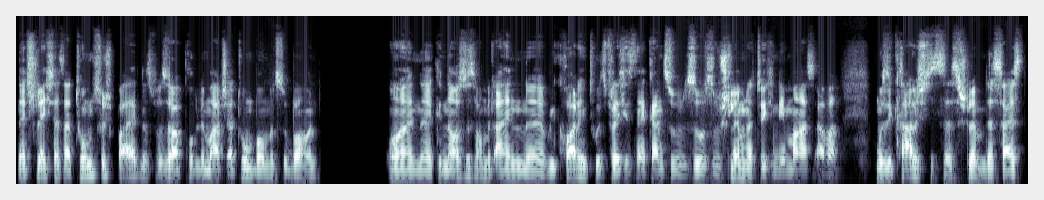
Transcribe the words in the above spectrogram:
nicht schlecht, das Atom zu spalten, es ist auch problematisch, Atombombe zu bauen. Und äh, genauso ist es auch mit allen äh, Recording-Tools. Vielleicht ist es nicht ganz so, so, so schlimm natürlich in dem Maß, aber musikalisch ist das schlimm. Das heißt,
